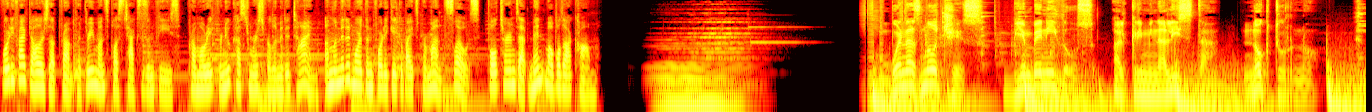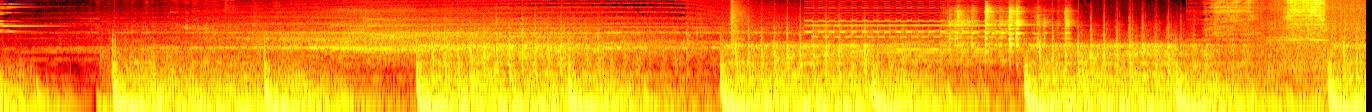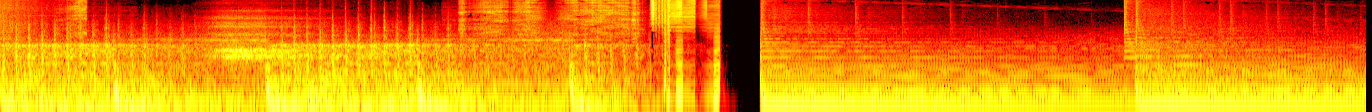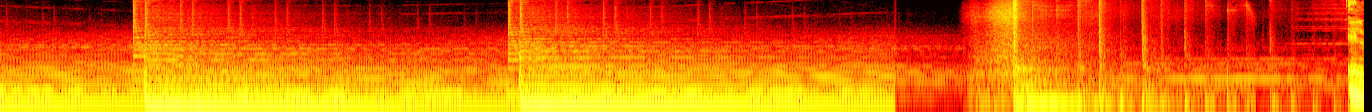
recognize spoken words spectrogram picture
$45 upfront for three months plus taxes and fees. Promote for new customers for limited time. Unlimited more than 40 gigabytes per month. Slows. Full terms at mintmobile.com. Buenas noches. Bienvenidos al Criminalista Nocturno.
